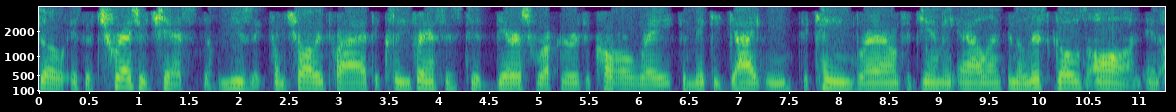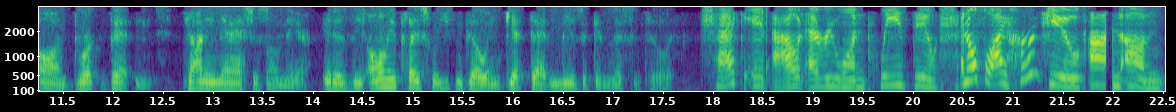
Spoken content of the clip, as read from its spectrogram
so it's a treasure chest of music from Charley Pride to Cleve Francis to Darius Rucker to Carl Ray to Mickey Guyton to Kane Brown to Jimmy Allen, and the list goes on and on. Brook Benton. Johnny Nash is on there. It is the only place where you can go and get that music and listen to it. Check it out, everyone. Please do. And also, I heard you on um,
